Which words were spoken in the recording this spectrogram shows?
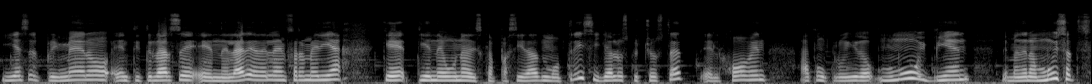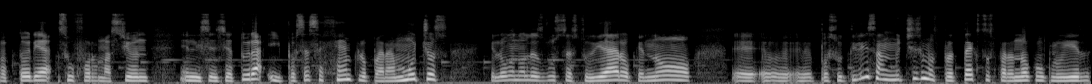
y es el primero en titularse en el área de la enfermería que tiene una discapacidad motriz y ya lo escuchó usted, el joven ha concluido muy bien de manera muy satisfactoria su formación en licenciatura y pues es ejemplo para muchos que luego no les gusta estudiar o que no eh, eh, eh, pues utilizan muchísimos pretextos para no concluir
